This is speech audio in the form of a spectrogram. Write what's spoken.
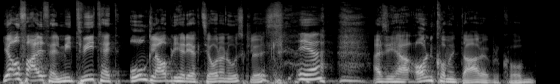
Ja, auf alle Fälle. Mein Tweet hat unglaubliche Reaktionen ausgelöst. Ja. Also ich habe auch einen Kommentar bekommen.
